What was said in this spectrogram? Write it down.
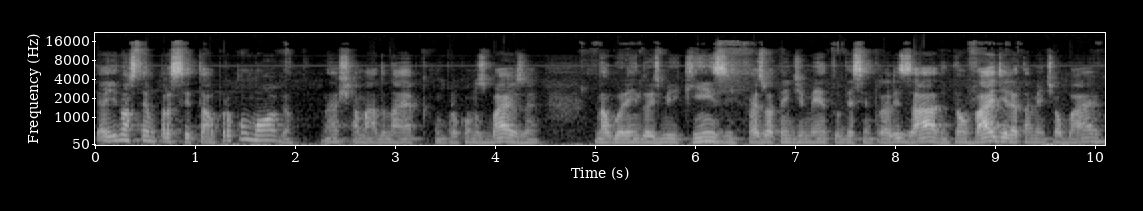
E aí nós temos para citar o Procon Móvel, né, chamado na época como Procon nos bairros, né, inaugurei em 2015, faz o atendimento descentralizado, então vai diretamente ao bairro,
